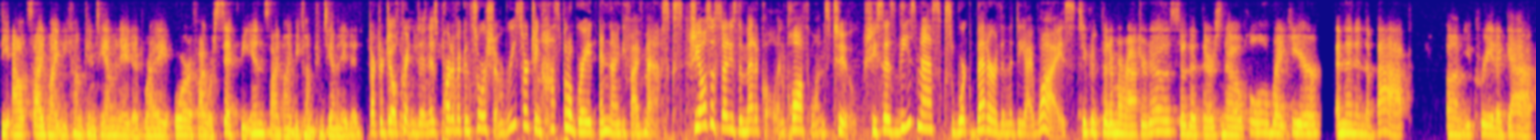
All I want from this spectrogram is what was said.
the outside might become contaminated, right? Or if I were sick, the inside might become contaminated. Dr. Jill so Crittenden is part of a consortium researching hospital grade N95 masks. She also studies the medical and cloth ones too. She says these masks work better than the DIYs. So you could put them around your nose so that there's no hole right here. And then in the back, um, you create a gap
